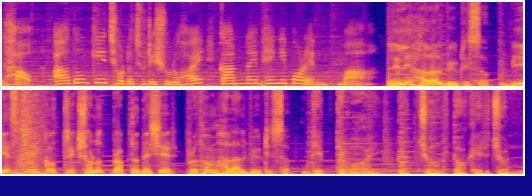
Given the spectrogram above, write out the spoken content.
উধাও। আতঙ্কে ছোটাছুটি শুরু হয় কান্নায় ভেঙে পড়েন মা। লিলি হালাল বিউটি সোপ। বিএসটিআই কর্তৃক সনদপ্রাপ্ত দেশের প্রথম হালাল বিউটি সোপ। দীপ্তিময় উজ্জ্বল ত্বকের জন্য।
